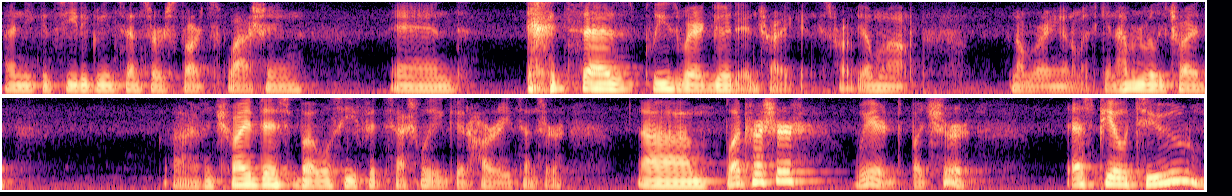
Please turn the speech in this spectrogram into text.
and you can see the green sensor starts flashing. And it says please wear good and try again. It's probably I'm not I'm not wearing it on my skin. I haven't really tried uh, I haven't tried this but we'll see if it's actually a good heart rate sensor. Um, blood pressure? Weird but sure. SpO2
